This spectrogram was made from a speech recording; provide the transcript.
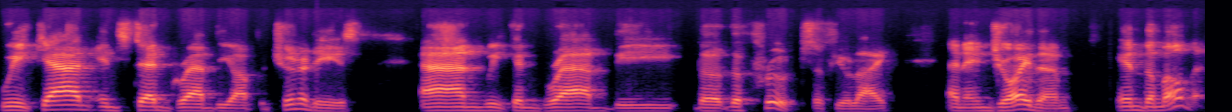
We can instead grab the opportunities and we can grab the, the, the fruits, if you like, and enjoy them in the moment.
